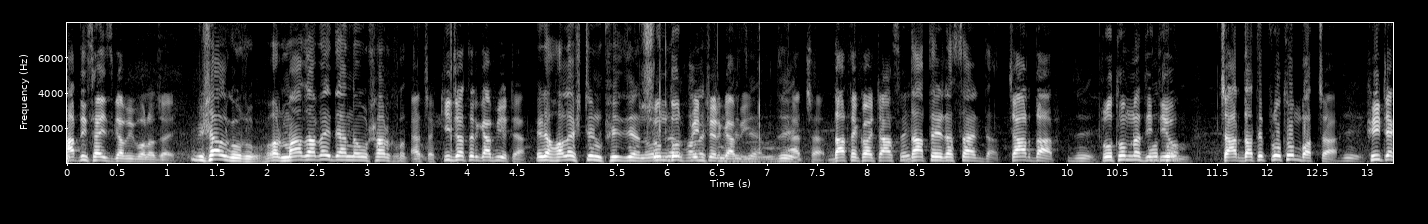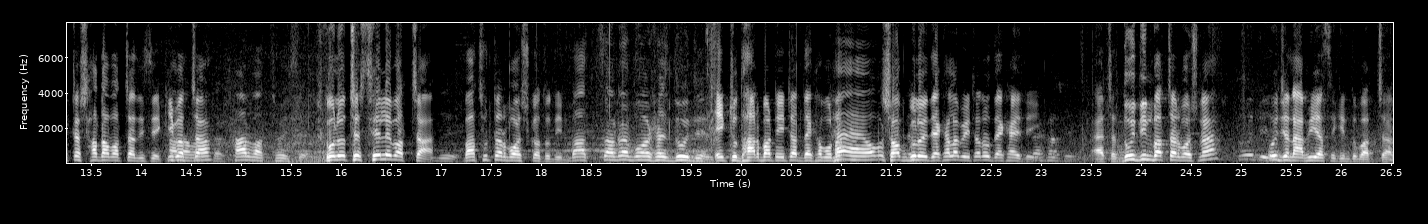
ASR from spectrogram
হাতি সাইজ গাভী বলা যায়। বিশাল গরু। আর মাজারাই দেন না উষার কত আচ্ছা কি জাতের গাভী এটা? এটা হলস্টিন ফিজিয়ান সুন্দর প্রিন্টের গাভী। আচ্ছা দাঁতে কয়টা আছে? দাঁতে এটা চার দাঁত। চার দাঁত। প্রথম না দ্বিতীয়। চার দাঁতে প্রথম বাচ্চা। ফিট একটা সাদা বাচ্চা দিছে। কি বাচ্চা? সার বাচ্চা হয়েছে কোলে হচ্ছে ছেলে বাচ্চা। বাছুরটার বয়স কতদিন? বাচ্চাটার বয়স আছে দুই দিন। একটু ধারবাট এটার দেখাবো না? হ্যাঁ, হ্যাঁ। সবগুলোই দেখালাম এটারও দেখাই দেই। আচ্ছা দুই দিন বাচ্চার বয়স না? ওই যে নাভি আছে কিন্তু বাচ্চার।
